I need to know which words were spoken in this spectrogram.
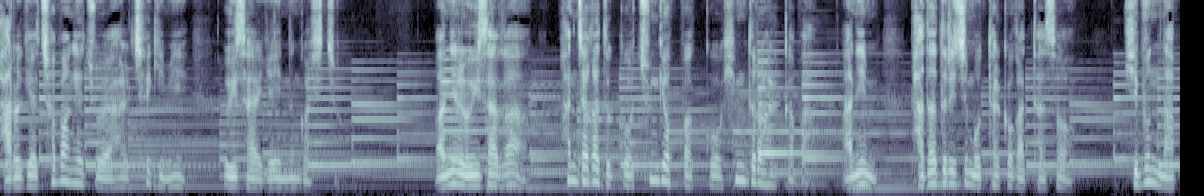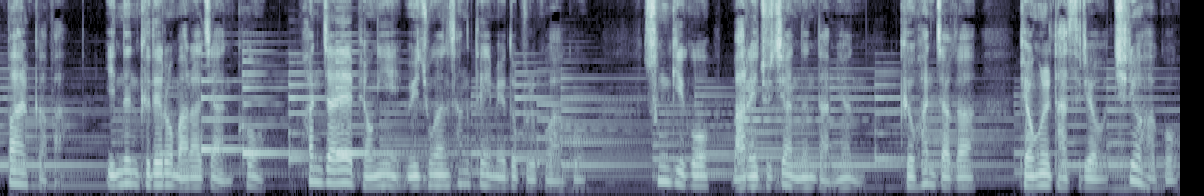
바르게 처방해 주어야 할 책임이 의사에게 있는 것이죠. 만일 의사가 환자가 듣고 충격받고 힘들어 할까봐 아님 받아들이지 못할 것 같아서 기분 나빠할까봐 있는 그대로 말하지 않고 환자의 병이 위중한 상태임에도 불구하고 숨기고 말해주지 않는다면 그 환자가 병을 다스려 치료하고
